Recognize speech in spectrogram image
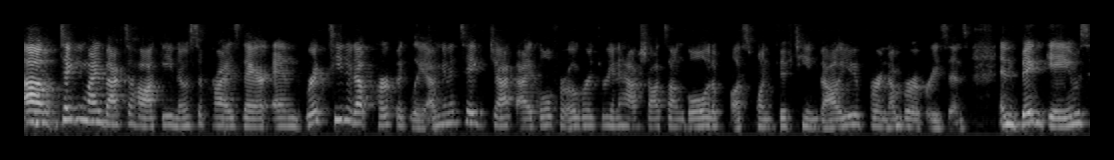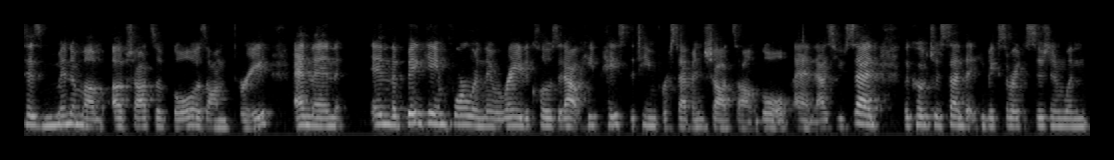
Um, taking mine back to hockey, no surprise there. And Rick teed it up perfectly. I'm going to take Jack Eichel for over three and a half shots on goal at a plus 115 value for a number of reasons. In big games, his minimum of shots of goal is on three, and then in the big game four when they were ready to close it out, he paced the team for seven shots on goal. And as you said, the coach has said that he makes the right decision when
